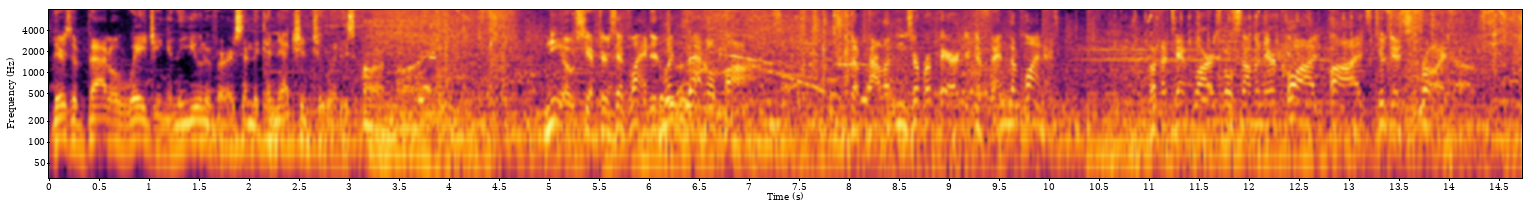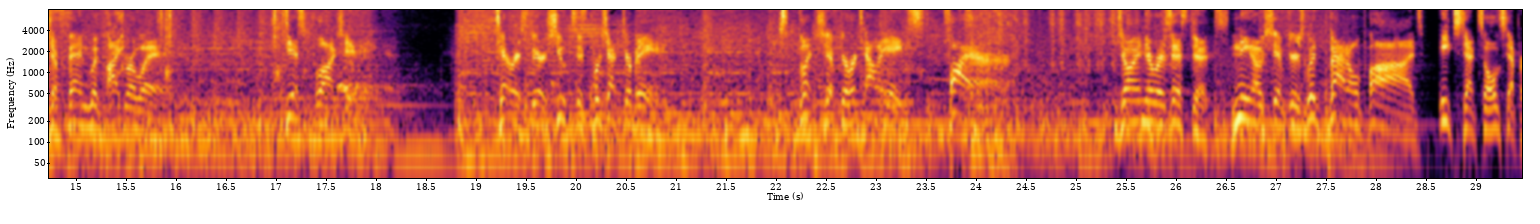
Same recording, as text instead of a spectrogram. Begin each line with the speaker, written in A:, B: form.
A: There's a battle waging in the universe, and the connection to it is online.
B: Neo shifters have landed with battle pods. The Paladins are prepared to defend the planet. But the Templars will summon their quad pods to destroy them. Defend with microwave, dislodging. Disc launching. Terrasphere shoots his projector beam. Split Shifter retaliates. Fire! Join the resistance. Neo shifters with battle pods. Each set sold separate.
